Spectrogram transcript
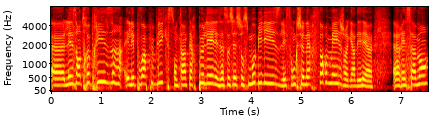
Euh, les entreprises et les pouvoirs publics sont interpellés, les associations se mobilisent, les fonctionnaires formés, je regardais euh, euh, récemment,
